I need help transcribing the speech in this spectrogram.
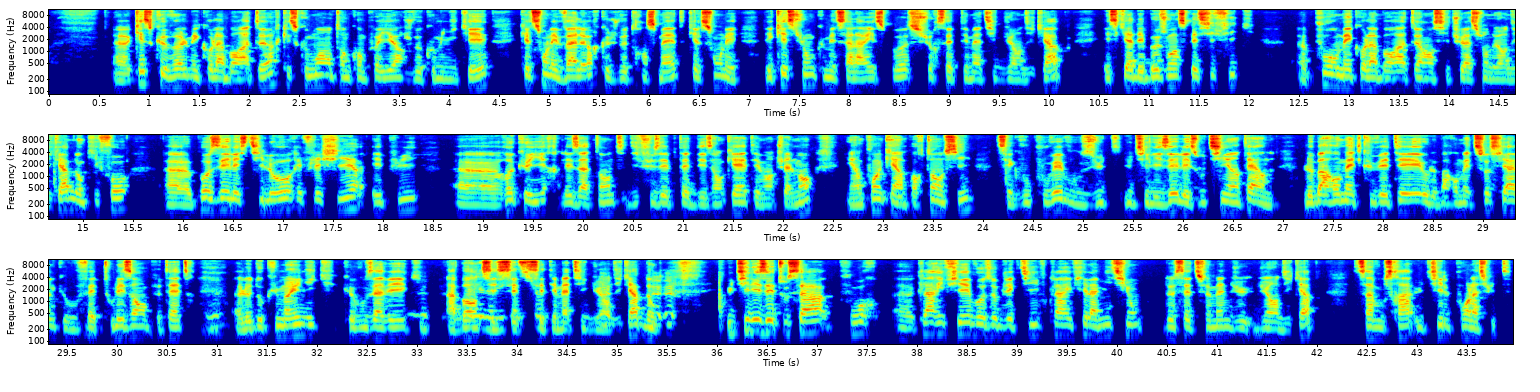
euh, qu'est-ce que veulent mes collaborateurs, qu'est-ce que moi en tant qu'employeur je veux communiquer, quelles sont les valeurs que je veux transmettre, quelles sont les, les questions que mes salariés se posent sur cette thématique du handicap, est-ce qu'il y a des besoins spécifiques euh, pour mes collaborateurs en situation de handicap? Donc il faut euh, poser les stylos, réfléchir et puis recueillir les attentes, diffuser peut-être des enquêtes éventuellement. Et un point qui est important aussi, c'est que vous pouvez vous utiliser les outils internes, le baromètre QVT ou le baromètre social que vous faites tous les ans peut-être, euh, le document unique que vous avez qui aborde ces, ces, thématiques du handicap. Donc, utilisez tout ça pour euh, clarifier vos objectifs, clarifier la mission de cette semaine du, du handicap. Ça vous sera utile pour la suite.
